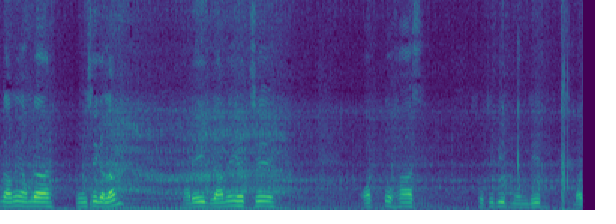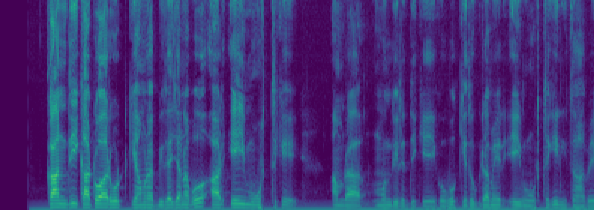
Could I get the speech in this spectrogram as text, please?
গ্রামে আমরা পৌঁছে গেলাম। আর এই গ্রামেই হচ্ছে অট্টহাস সতীপীঠ মন্দির। কান্দি কাটোয়া রোডকে আমরা বিদায় জানাব, আর এই মোড় থেকে আমরা মন্দিরের দিকে এগোবো। কেতুগ্রামের এই মোড় থেকেই নিতে হবে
